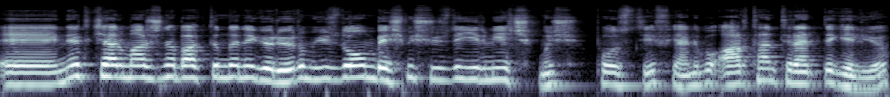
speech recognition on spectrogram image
E, net kar marjına baktığımda ne görüyorum? %15'miş %20'ye çıkmış. Pozitif. Yani bu artan trendde geliyor.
